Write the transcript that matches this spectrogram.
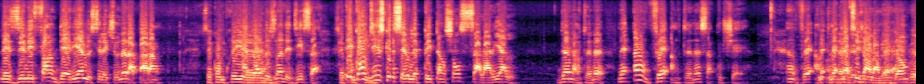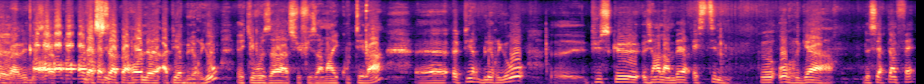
les éléphants derrière le sélectionneur apparent. C'est compris. Il n'y a pas besoin de dire ça. Et qu'on dise que c'est les prétentions salariales d'un entraîneur. Mais un vrai entraîneur, ça coûte cher un vrai Merci Jean Lambert. Donc, euh, on, va passer la parole euh, à Pierre Blériot, euh, qui vous a suffisamment écouté là. Pierre Blériot, puisque Jean Lambert estime qu'au regard de certains faits,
